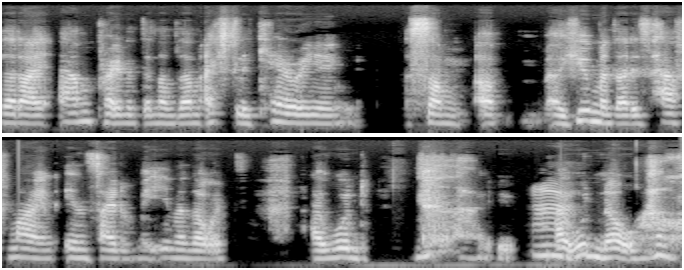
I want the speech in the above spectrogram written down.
that I am pregnant and I'm actually carrying some uh, a human that is half mine inside of me, even though it's. I would, I, mm. I would know how,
